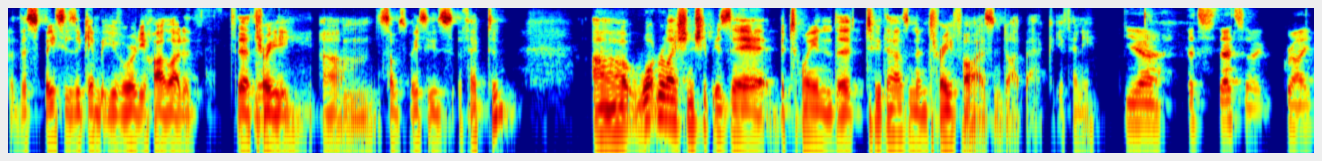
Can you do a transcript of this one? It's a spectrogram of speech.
the species again, but you've already highlighted the three um, subspecies affected. Uh, what relationship is there between the 2003 fires and dieback, if any? Yeah, that's that's a great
